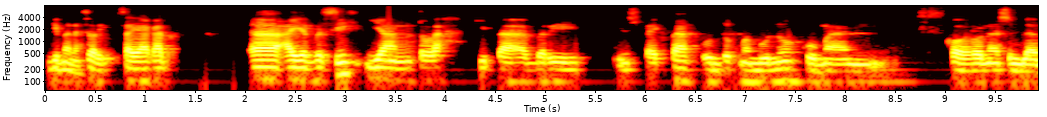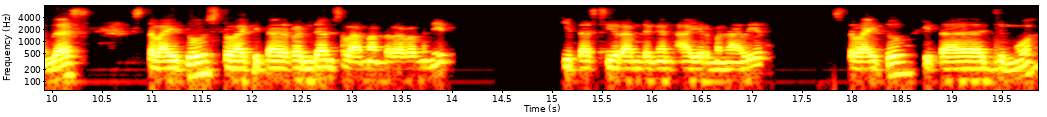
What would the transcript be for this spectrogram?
gimana sorry saya akan uh, air bersih yang telah kita beri inspektan untuk membunuh kuman corona 19 setelah itu setelah kita rendam selama berapa menit kita siram dengan air mengalir setelah itu kita jemur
